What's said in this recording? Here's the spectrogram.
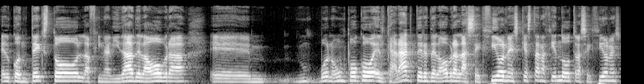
el contexto, la finalidad de la obra. Eh, bueno, un poco el carácter de la obra, las secciones, qué están haciendo otras secciones,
